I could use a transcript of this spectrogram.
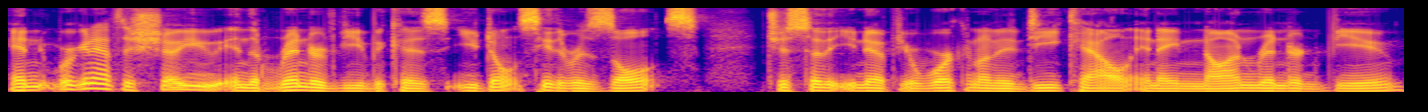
And we're going to have to show you in the rendered view because you don't see the results, just so that you know if you're working on a decal in a non-rendered view,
